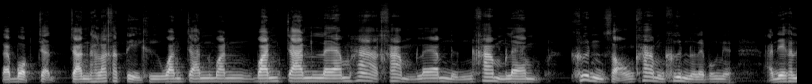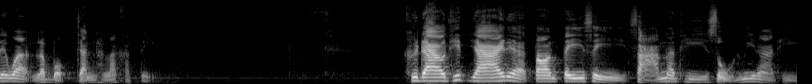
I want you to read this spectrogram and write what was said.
แต่ระบบจจันทรคติคือวันจันทร์วันวันจันทร์แรมห้าค่ำแรมหนึ่งค่ำแรมขึ้นสองค่ำขึ้นอะไรพวกเนี้ยอันนี้เขาเรียกว่าระบบจันทรคติ คือดาวอาทิตย้ายเนี่ยตอนตีสี่สามนาทีศูนย์วินาที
